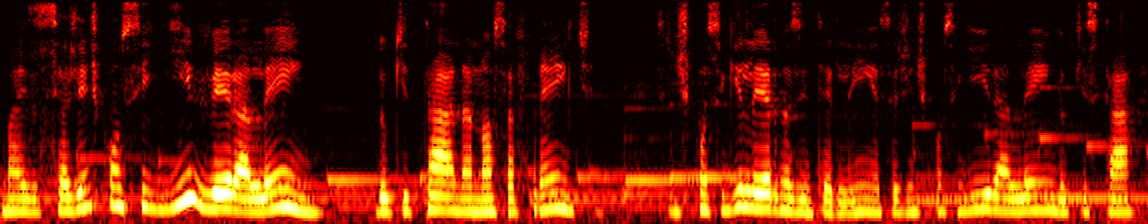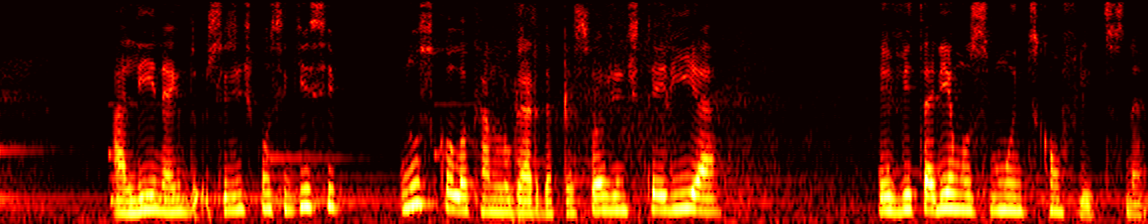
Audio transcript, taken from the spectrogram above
Mas se a gente conseguir ver além do que está na nossa frente, se a gente conseguir ler nas interlinhas, se a gente conseguir ir além do que está ali, né? Se a gente conseguisse nos colocar no lugar da pessoa, a gente teria evitaríamos muitos conflitos, né?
